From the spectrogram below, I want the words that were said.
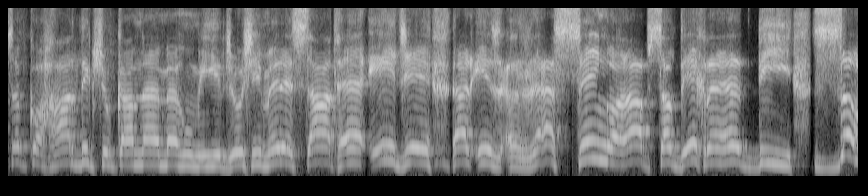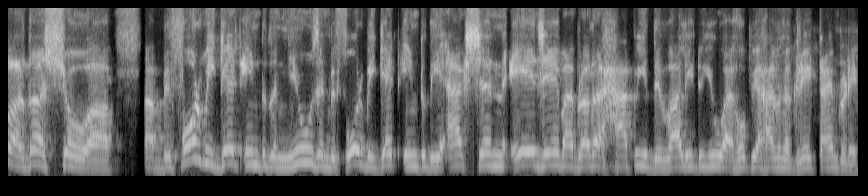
सबको हार्दिक शुभकामनाएँ मैं हूँ मिहिर जोशी मेरे साथ है एजे दैट इज़ रैस और आप सब देख रहे हैं दी ज़बरदस्त show before we get into the news and before we get into the action AJ my brother happy Diwali to you I hope you are having a great time today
